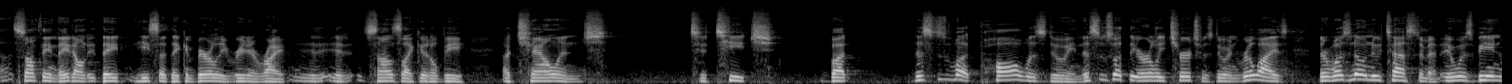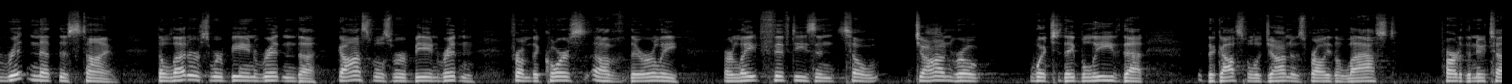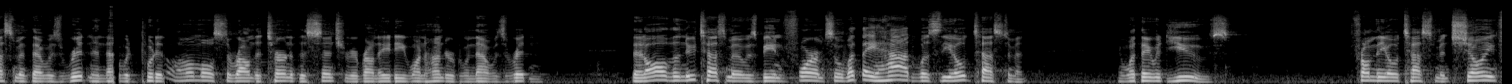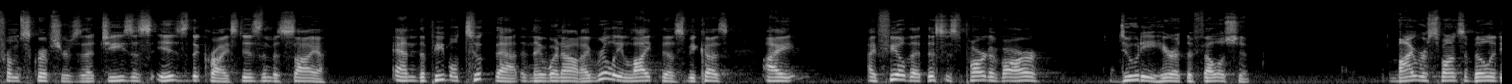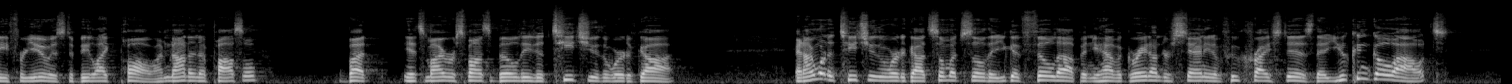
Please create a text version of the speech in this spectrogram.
Uh, something they don't. They he said they can barely read and write. It, it sounds like it'll be a challenge to teach, but this is what Paul was doing. This is what the early church was doing. Realize there was no New Testament. It was being written at this time. The letters were being written, the gospels were being written from the course of the early or late 50s until John wrote, which they believe that the Gospel of John was probably the last part of the New Testament that was written, and that would put it almost around the turn of the century, around AD 100 when that was written that all the New Testament was being formed. So what they had was the Old Testament and what they would use from the Old Testament, showing from scriptures that Jesus is the Christ, is the Messiah. And the people took that and they went out. I really like this because I, I feel that this is part of our duty here at the fellowship. My responsibility for you is to be like Paul. I'm not an apostle, but it's my responsibility to teach you the Word of God. And I want to teach you the Word of God so much so that you get filled up and you have a great understanding of who Christ is, that you can go out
